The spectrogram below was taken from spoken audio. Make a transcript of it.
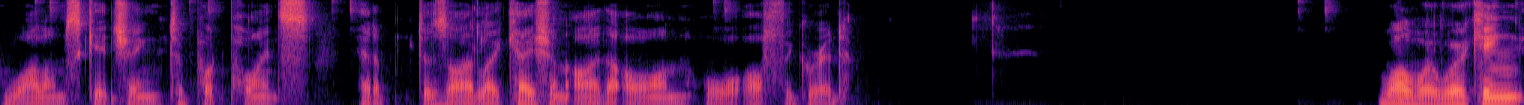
while I'm sketching to put points at a desired location either on or off the grid. While we're working,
